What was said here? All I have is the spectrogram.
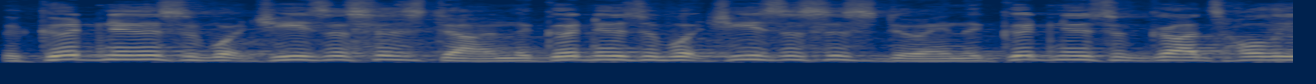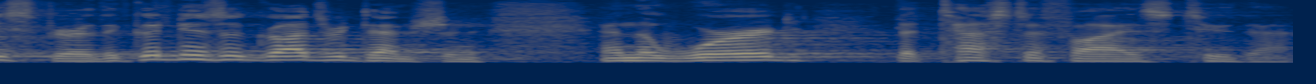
The good news of what Jesus has done, the good news of what Jesus is doing, the good news of God's Holy Spirit, the good news of God's redemption, and the word that testifies to that,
